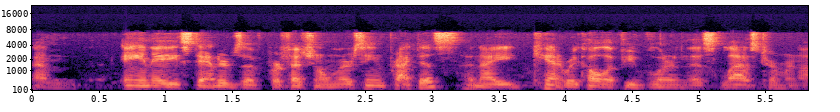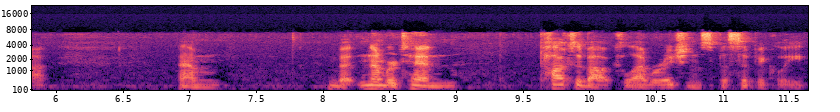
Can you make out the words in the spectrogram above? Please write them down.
Um, ANA standards of professional nursing practice, and I can't recall if you've learned this last term or not. Um, but number 10 talks about collaboration specifically,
